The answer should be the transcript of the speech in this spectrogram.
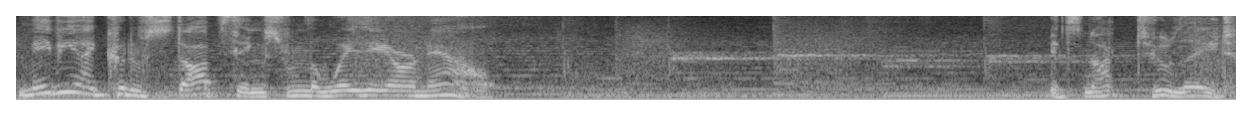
maybe I could have stopped things from the way they are now. It's not too late.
